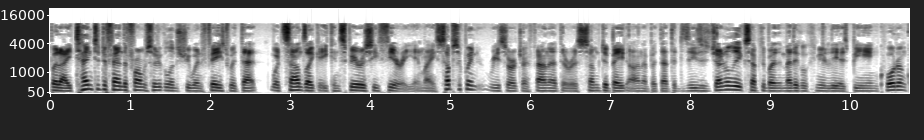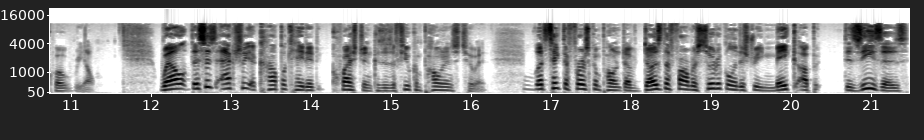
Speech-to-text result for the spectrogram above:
but I tend to defend the pharmaceutical industry when faced with that what sounds like a conspiracy theory. In my subsequent research, I found that there is some debate on it, but that the disease is generally accepted by the medical community as being quote unquote real. Well, this is actually a complicated question because there's a few components to it. Let's take the first component of does the pharmaceutical industry make up diseases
